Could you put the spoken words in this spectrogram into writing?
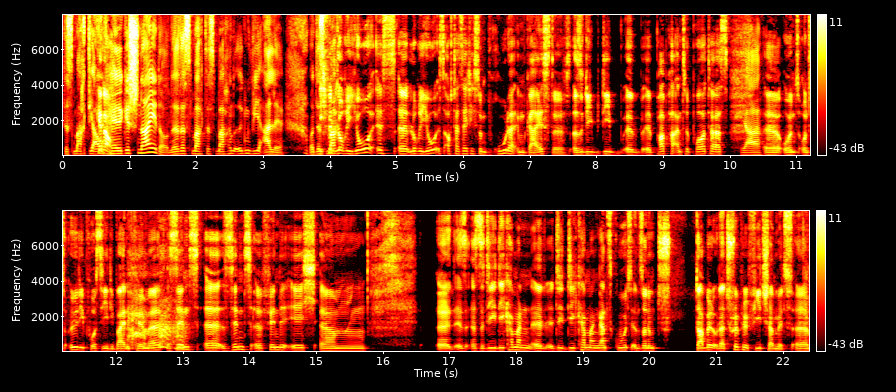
das macht ja auch genau. Helge Schneider, ne? Das macht, das machen irgendwie alle. Und das ich finde, Loriot ist, äh, Loriot ist auch tatsächlich so ein Bruder im Geiste. Also die, die äh, Papa Ante Portas ja. äh, und, und Ödipussy, die beiden Filme, sind, äh, sind äh, finde ich, ähm, äh, also die, die kann man, äh, die, die kann man ganz gut in so einem Double- oder Triple-Feature mit, äh,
